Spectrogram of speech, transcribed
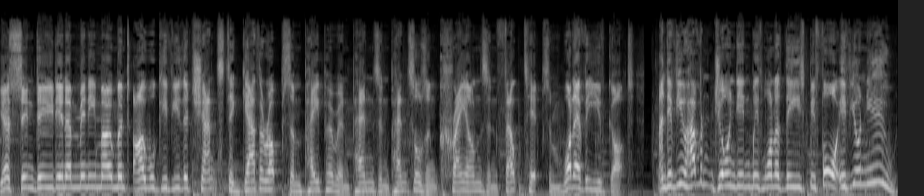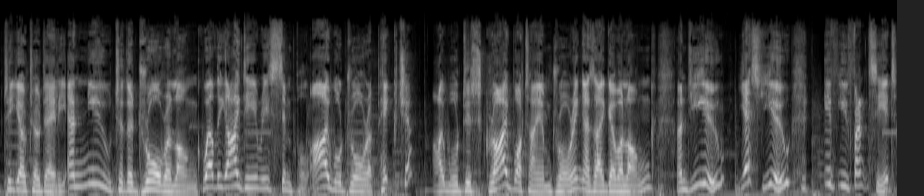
Yes, indeed, in a mini moment, I will give you the chance to gather up some paper and pens and pencils and crayons and felt tips and whatever you've got. And if you haven't joined in with one of these before, if you're new to Yoto Daily and new to the draw along, well, the idea is simple. I will draw a picture. I will describe what I am drawing as I go along, and you, yes, you, if you fancy it,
